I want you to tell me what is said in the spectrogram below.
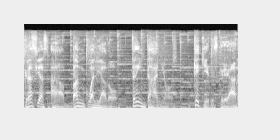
Gracias a Banco Aliado. 30 años. ¿Qué quieres crear?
